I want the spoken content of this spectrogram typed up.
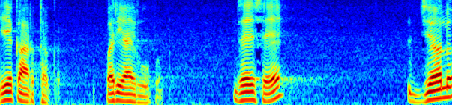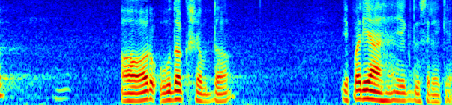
एकार्थक, पर्याय रूप। जैसे जल और उदक शब्द, ये पर्याय हैं एक दूसरे के।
